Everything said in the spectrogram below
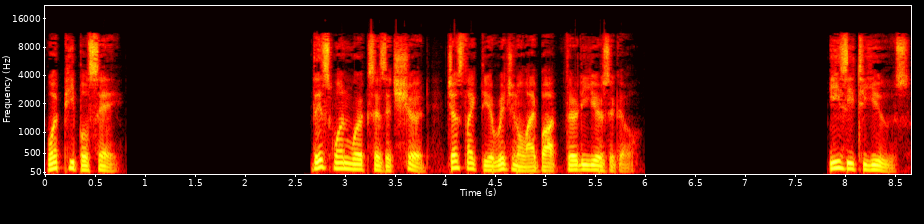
What people say. This one works as it should, just like the original I bought 30 years ago. Easy to use.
